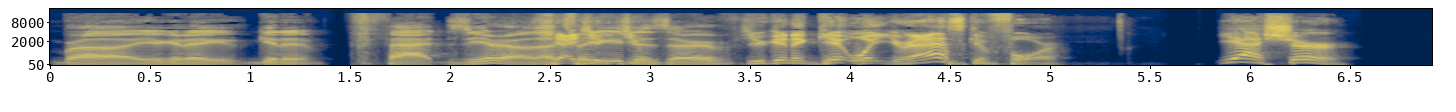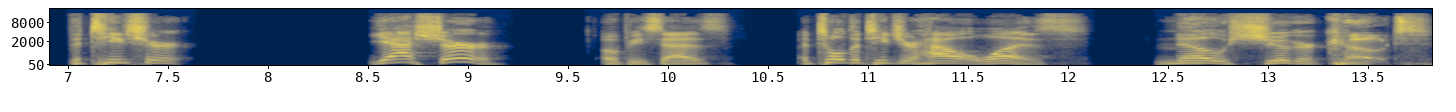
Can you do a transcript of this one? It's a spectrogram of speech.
Bro, you're gonna get a fat zero. That's Yeah, what you- you, you- deserve. You're going to get what you're asking for. Yeah, sure. The teacher, yeah, sure. OP says. I told the teacher how it was. No sugarcoat.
